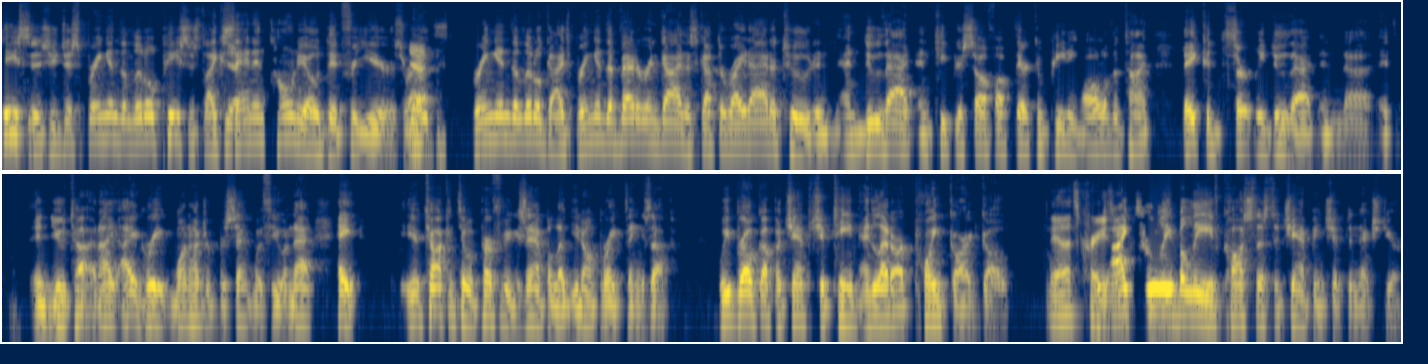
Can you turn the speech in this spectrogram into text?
pieces. You just bring in the little pieces like Yeah. San Antonio did for years, right? Yes. Bring in the little guys, bring in the veteran guy that's got the right attitude and and do that and keep yourself up there competing all of the time. They could certainly do that in uh, in Utah. And I, I agree 100% with you on that. Hey, you're talking to a perfect example that you don't break things up. We broke up a championship team and let our point guard go. Yeah, that's crazy. I truly believe cost us the championship the next year.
